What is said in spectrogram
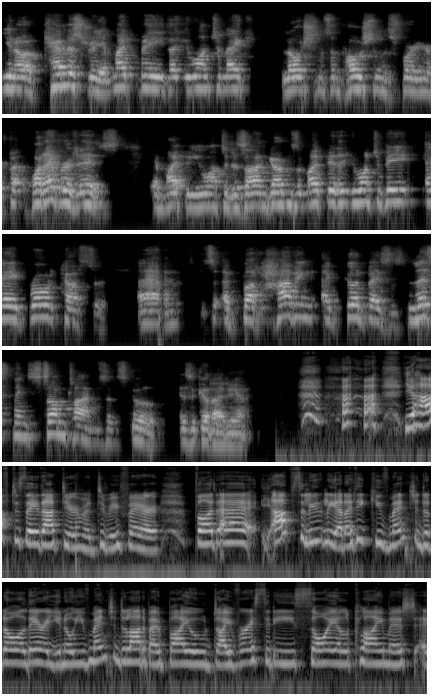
you know, chemistry. It might be that you want to make lotions and potions for your, whatever it is. It might be you want to design gardens. It might be that you want to be a broadcaster. Um, but having a good basis, listening sometimes at school is a good idea. you have to say that, Diarmuid, to be fair. But uh, absolutely, and I think you've mentioned it all there. You know, you've mentioned a lot about biodiversity, soil, climate, uh,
